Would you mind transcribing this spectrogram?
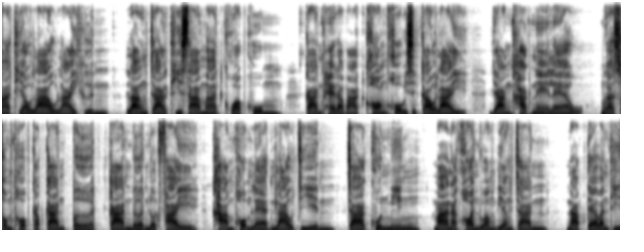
มาเที่ยวลาวหลายขึ้น หลังจากที่สามารถควบคุม การแพร่ระบาดของโควิด -19 ไล่อย่างคักแน่แล้ว เมื่อสมทบกับการเปิดการเดินรถไฟขามพรมแลนลาวจีน จากคุณมิง มานครหลวงเวียงจันทร์นับแต่วันที่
